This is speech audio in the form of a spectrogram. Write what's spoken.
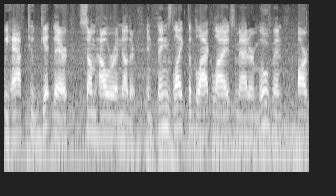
We have to get there somehow or another. And things like the Black Lives Matter movement are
